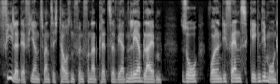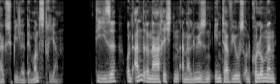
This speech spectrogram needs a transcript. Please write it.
Viele der 24.500 Plätze werden leer bleiben. So wollen die Fans gegen die Montagsspiele demonstrieren. Diese und andere Nachrichten, Analysen, Interviews und Kolumnen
